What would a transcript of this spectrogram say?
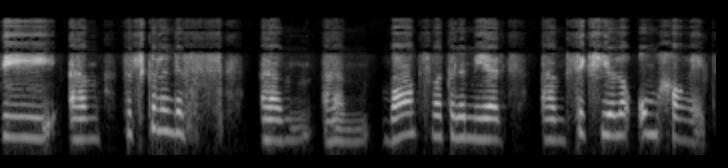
Die ehm um, verskillende ehm um, ehm um, maats wat hulle meer ehm um, seksuele omgang het.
